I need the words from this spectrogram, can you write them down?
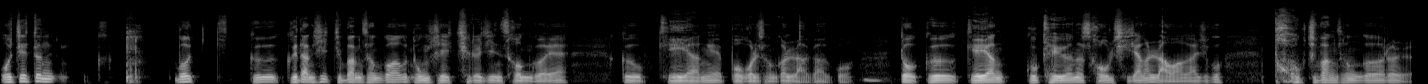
어쨌든 뭐그그 당시 지방선거하고 동시에 치러진 선거에 그 계양에 보궐선거를 나가고 음. 또그 계양 국회의원은 서울시장을 나와가지고 더욱 지방선거를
